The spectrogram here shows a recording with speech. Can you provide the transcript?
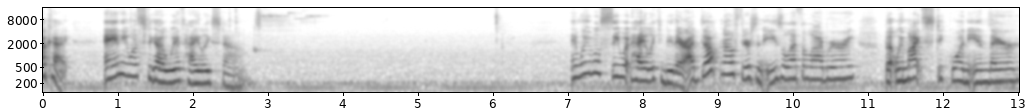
Okay. And he wants to go with Hailey Stones. And we will see what Hailey can do there. I don't know if there's an easel at the library, but we might stick one in there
